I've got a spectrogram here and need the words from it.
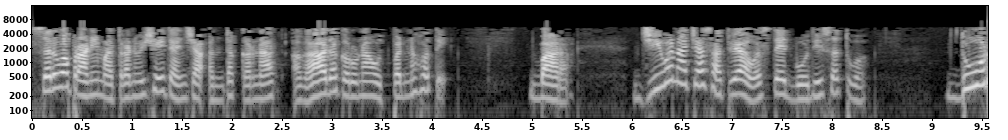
सर्व प्राणीमात्रांविषयी त्यांच्या अंतःकरणात अगाध करुणा उत्पन्न होते. बारा. जीवनाच्या सातव्या अवस्थेत बोधिसत्व दूर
